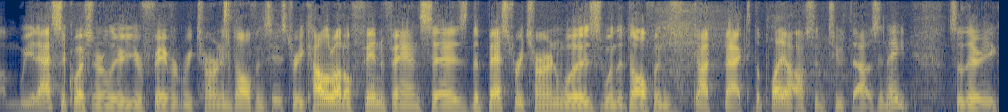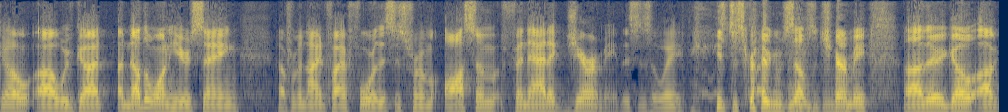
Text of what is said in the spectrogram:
Um, we had asked a question earlier, your favorite return in Dolphins history. Colorado Fin fan says the best return was when the Dolphins got back to the playoffs in 2008. So there you go. Uh, we've got another one here saying uh, from a 954. This is from Awesome Fanatic Jeremy. This is the way he's describing himself as Jeremy. Uh, there you go. Uh,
